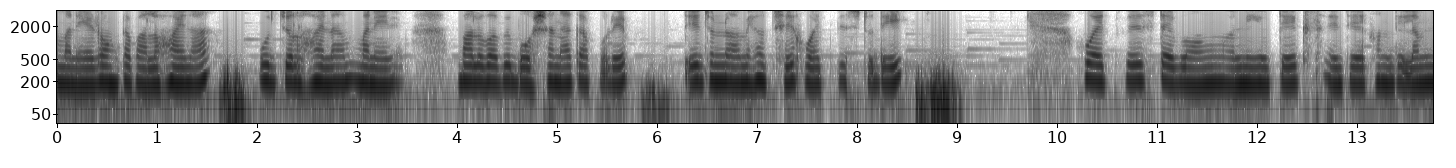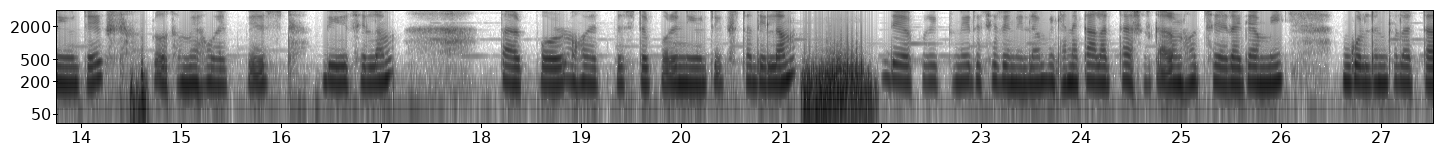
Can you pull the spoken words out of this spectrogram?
মানে রংটা ভালো হয় না, উজ্জ্বল হয় না মানে ভালোভাবে বসে না কাপড়ে। এর জন্য আমি হচ্ছে হোয়াইট পেস্টও দেই। হোয়াইট পেস্ট এবং নিউটেক্স, এই যে এখন দিলাম নিউটেক্স, প্রথমে হোয়াইট পেস্ট দিয়েছিলাম। তারপর হোয়াইট পেস্টের পরে নিউটেক্সটা দিলাম। দেওয়ার পর একটু নেড়ে ছেড়ে নিলাম। এখানে কালারটা আসার কারণ হচ্ছে, এর আগে আমি গোল্ডেন কালারটা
